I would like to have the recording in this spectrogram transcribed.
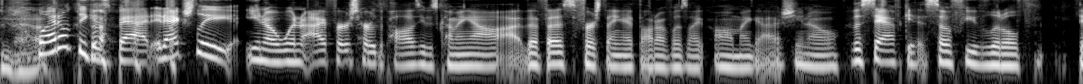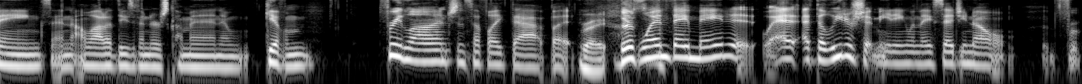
in that. Well, I don't think it's bad. It actually, you know, when I first heard the policy was coming out, I- the first, first thing I thought of was like, oh my gosh, you know, the staff get so few little th- things, and a lot of these vendors come in and give them free lunch and stuff like that. But Right. There's- when they made it at, at the leadership meeting, when they said, you know, for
